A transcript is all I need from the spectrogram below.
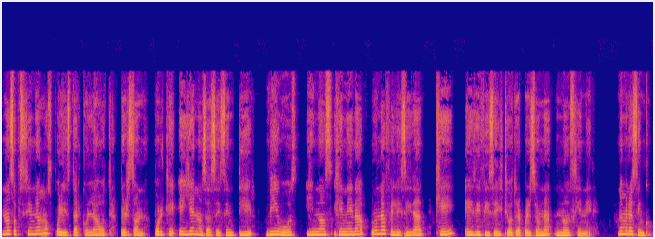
Nos obsesionamos por estar con la otra persona porque ella nos hace sentir vivos y nos genera una felicidad que es difícil que otra persona nos genere. Número 5.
